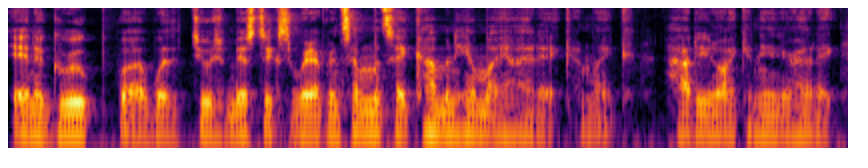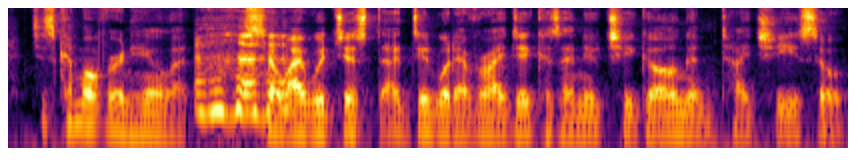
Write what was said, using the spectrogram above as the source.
in a group uh, with jewish mystics or whatever and someone would say come and heal my headache. I'm like how do you know i can heal your headache? Just come over and heal it. So i would just i did whatever i did because i knew qigong and tai chi so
